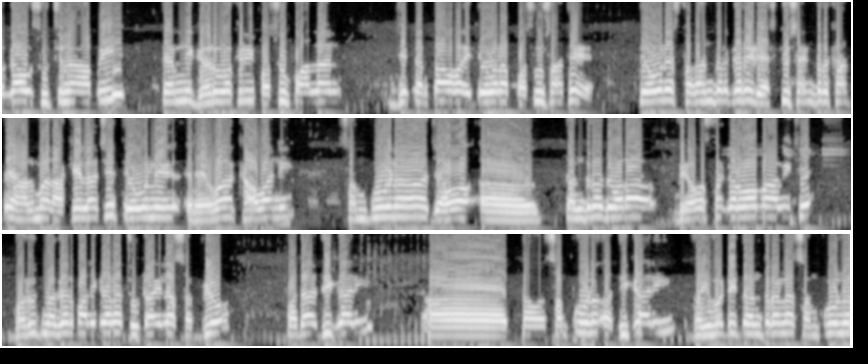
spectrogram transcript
અગાઉ સૂચના આપી, તેમની ઘરવખરી પશુપાલન જે કરતા હોય તેઓના પશુ સાથે તેઓને સ્થળાંતર કરી રેસ્ક્યુ સેન્ટર ખાતે હાલમાં રાખેલા છે. તેઓને રહેવા, ખાવાની સંપૂર્ણ તંત્ર દ્વારા વ્યવસ્થા કરવામાં આવી છે. ભરૂચ નગરપાલિકાના ચૂંટાયેલા સભ્યો, પદાધિકારી સંપૂર્ણ અધિકારી, વહીવટી તંત્રના સંપૂર્ણ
